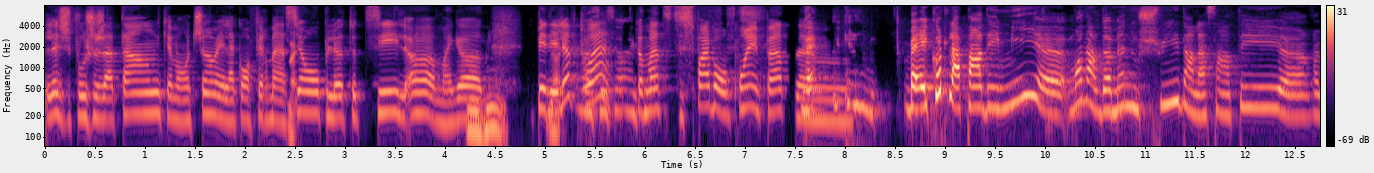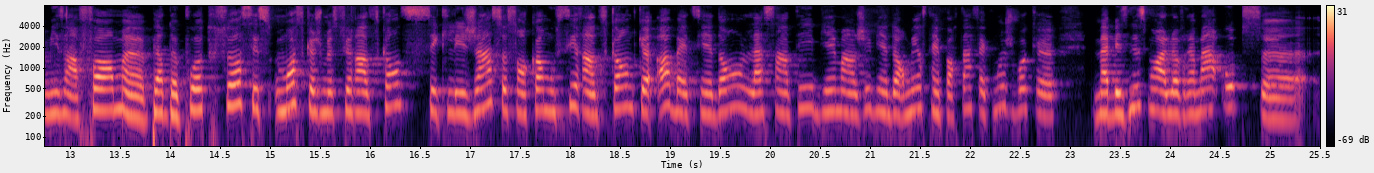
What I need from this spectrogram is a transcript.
là, il faut que j'attende que mon chum ait la confirmation, puis là, tout de oh my God. Mm-hmm. Pénélope, toi, comment tu super bon point, Pat. Ben, euh, ben, écoute, la pandémie, euh, moi, dans le domaine où je suis, dans la santé, euh, remise en forme, perte de poids, tout ça, c'est moi, ce que je me suis rendu compte, c'est que les gens se sont comme aussi rendus compte que, ah, ben, tiens donc, la santé, bien manger, bien dormir, c'est important. Fait que moi, je vois que ma business, moi, elle a vraiment, oups,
